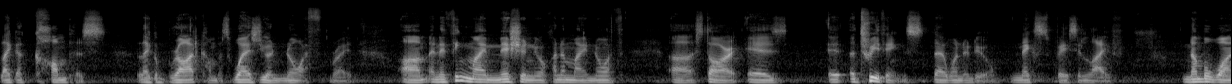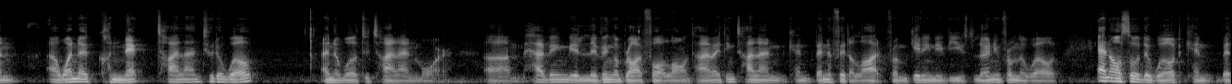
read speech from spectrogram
like a compass, like a broad compass. Where's your north, right? Um, and I think my mission, or kind of my north uh, star, is uh, three things that I want to do next phase in life. Number one, I want to connect Thailand to the world and the world to Thailand more. Um, having been living abroad for a long time, I think Thailand can benefit a lot from getting the views, learning from the world, and also the world can be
